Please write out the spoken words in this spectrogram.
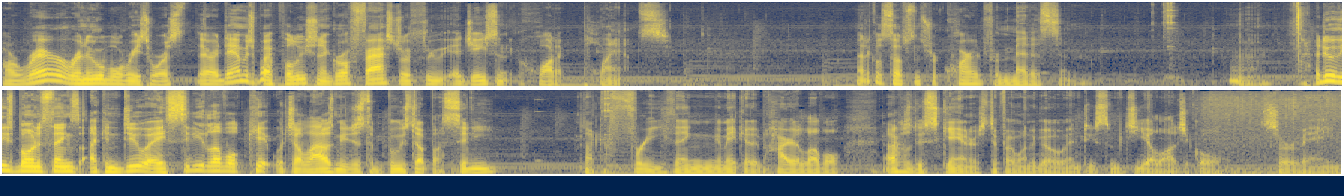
A rare renewable resource. They are damaged by pollution and grow faster through adjacent aquatic plants. Medical substance required for medicine. Hmm. I do these bonus things. I can do a city level kit, which allows me just to boost up a city. like a free thing and make it a higher level. I also do scanners if I want to go and do some geological surveying.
